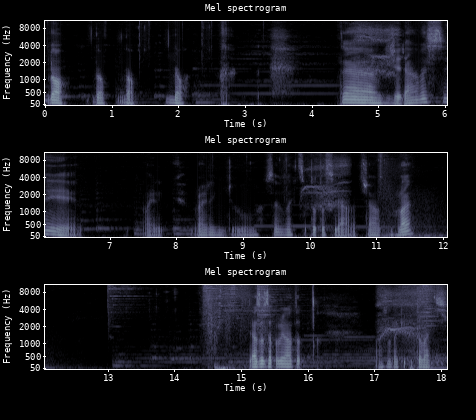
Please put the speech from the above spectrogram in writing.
No, no, no, no. Takže dáme si... Riding, riding Doom. Jsem nechce, toto si dáme. Třeba tohle. Já jsem zapomněl na to... Já jsem taky pitomec.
